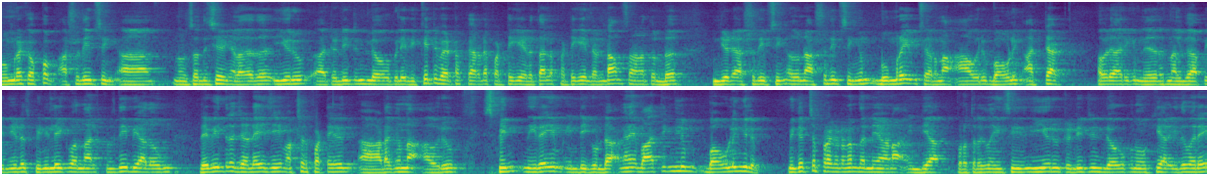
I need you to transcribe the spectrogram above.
ബുംറയ്ക്കൊപ്പം അർഷദീപ് സിംഗ് നമ്മൾ ശ്രദ്ധിച്ചു കഴിഞ്ഞാൽ അതായത് ഈ ഒരു ട്വന്റി ട്വന്റി ലോകകപ്പിലെ വിക്കറ്റ് വേട്ടക്കാരുടെ പട്ടിക എടുത്താൽ പട്ടികയിൽ രണ്ടാം സ്ഥാനത്തുണ്ട് ഇന്ത്യയുടെ അർഷദീപ് സിംഗ്. അതുകൊണ്ട് അർഷദീപ് സിംഗും ബുംറയും ചേർന്ന ആ ഒരു ബൗളിംഗ് അറ്റാക്ക് അവരായിരിക്കും നേതൃത്വം നൽകുക. പിന്നീട് സ്പിന്നിലേക്ക് വന്നാൽ കുൽദീപ് യാദവും രവീന്ദ്ര ജഡേജയും അക്ഷർ പട്ടേലും അടങ്ങുന്ന ഒരു സ്പിൻ നിരയും ഇന്ത്യക്കുണ്ട്. അങ്ങനെ ബാറ്റിങ്ങിലും ബൗളിങ്ങിലും മികച്ച പ്രകടനം തന്നെയാണ് ഇന്ത്യ പുറത്തെടുക്കുന്നത് ഈ ഒരു ട്വന്റി ട്വന്റി ലോകകപ്പ് നോക്കിയാൽ ഇതുവരെ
